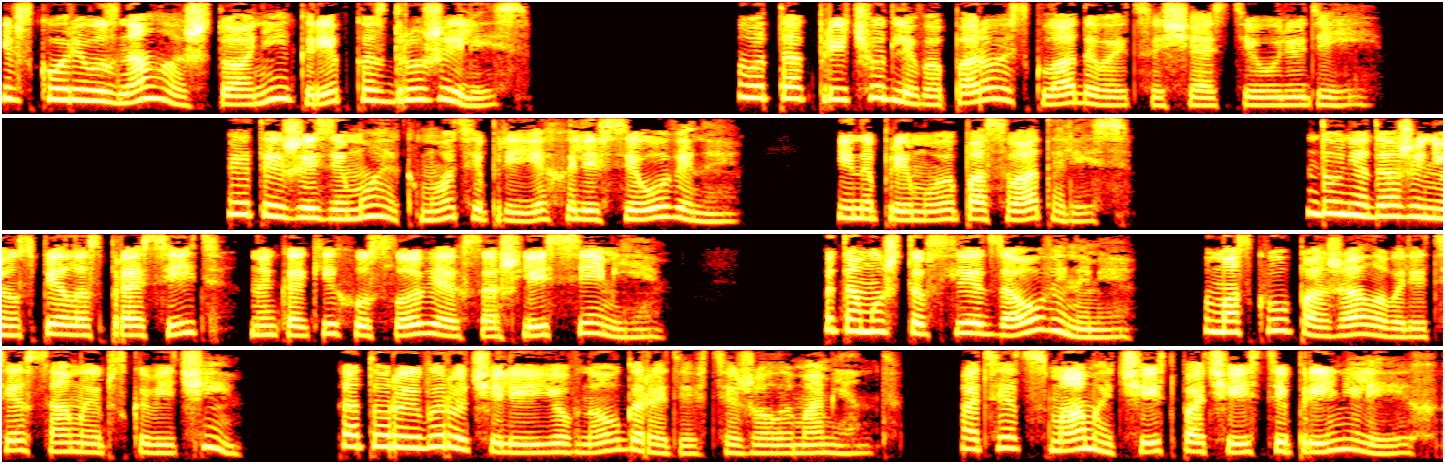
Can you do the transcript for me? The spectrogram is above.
и вскоре узнала, что они крепко сдружились. Вот так причудливо порой складывается счастье у людей. Этой же зимой к Моте приехали все Овины и напрямую посватались. Дуня даже не успела спросить, на каких условиях сошлись семьи, потому что вслед за Овинами в Москву пожаловали те самые псковичи, которые выручили ее в Новгороде в тяжелый момент. Отец с мамой честь по чести приняли их,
